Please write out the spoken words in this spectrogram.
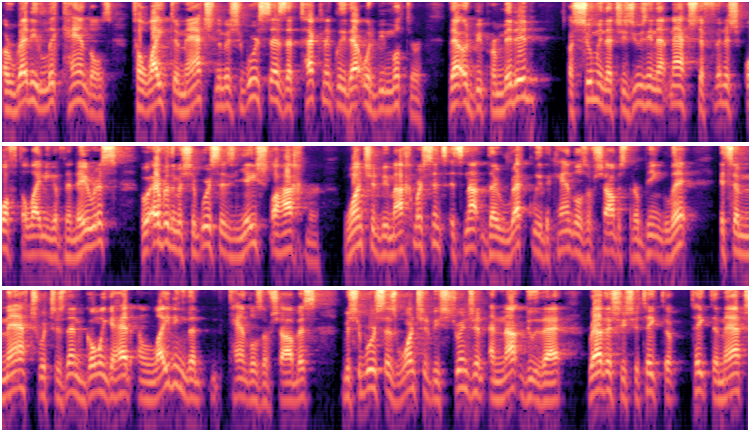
already lit candles to light the match. And the Mishnah Berurah says that technically that would be mutter. That would be permitted, assuming that she's using that match to finish off the lighting of the Neiris. However, the Mishnah Berurah says, Yesh lahachmer. One should be machmer since it's not directly the candles of Shabbos that are being lit. It's a match which is then going ahead and lighting the candles of Shabbos. Mishnah Berurah says one should be stringent and not do that. Rather, she should take the, take the match,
